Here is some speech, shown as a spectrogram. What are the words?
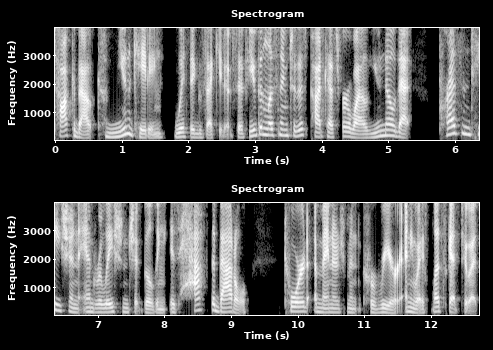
talk about communicating with executives. If you've been listening to this podcast for a while, you know that presentation and relationship building is half the battle toward a management career. Anyway, let's get to it.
